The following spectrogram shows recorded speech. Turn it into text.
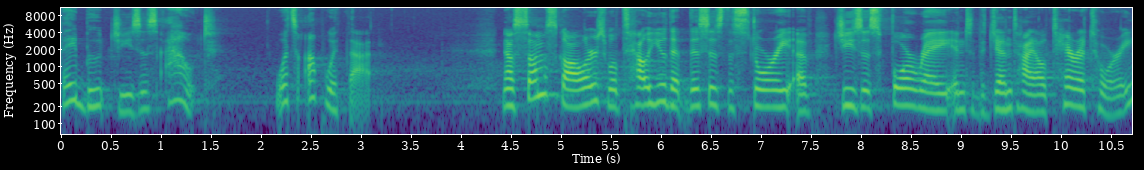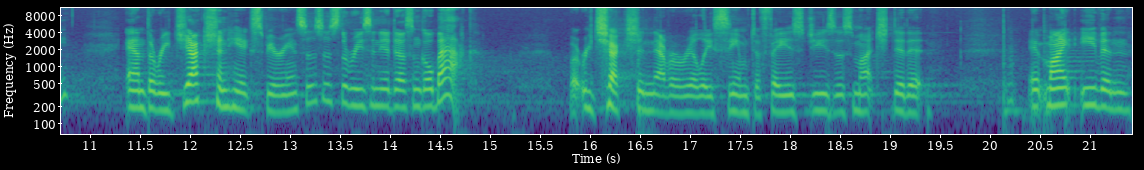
they boot Jesus out. What's up with that? Now, some scholars will tell you that this is the story of Jesus' foray into the Gentile territory, and the rejection he experiences is the reason he doesn't go back. But rejection never really seemed to faze Jesus much, did it? It might even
